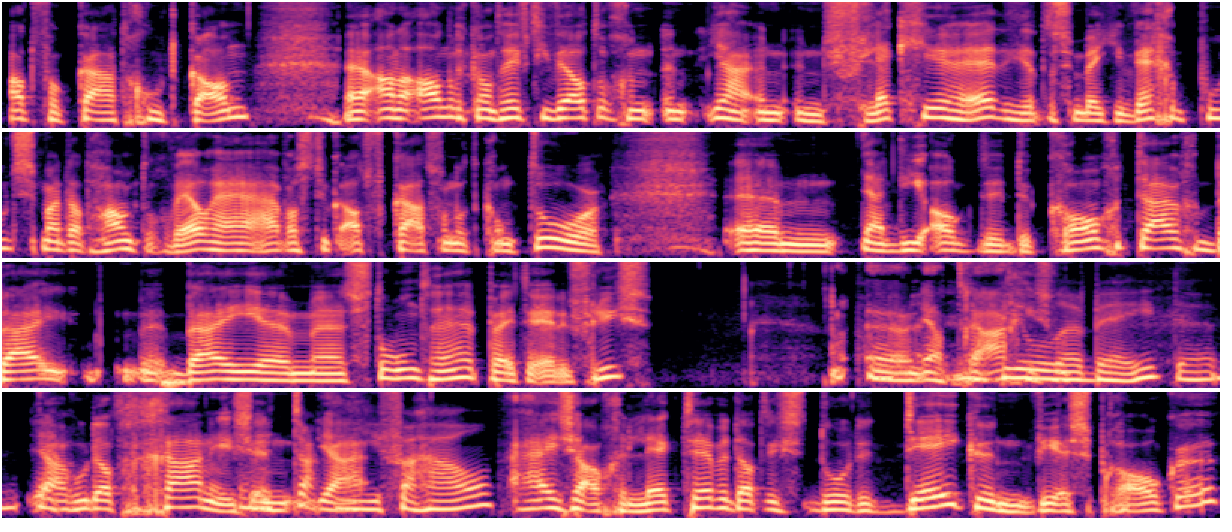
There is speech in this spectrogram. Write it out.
advocaat goed kan. Eh, aan de andere kant heeft hij wel toch een, een, ja, een, een vlekje, hè? Dat is een beetje weggepoetst, maar dat hangt toch wel. Hij, hij was natuurlijk advocaat van het kantoor, ehm, ja, die ook de, de kroongetuigen bij, bij hem eh, stond, hè? Peter R. de Vries. Eh, ja, tragisch. Eh, B. De, Ja, hoe dat gegaan is. en het ja, verhaal. hij zou gelekt hebben. Dat is door de deken weersproken.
